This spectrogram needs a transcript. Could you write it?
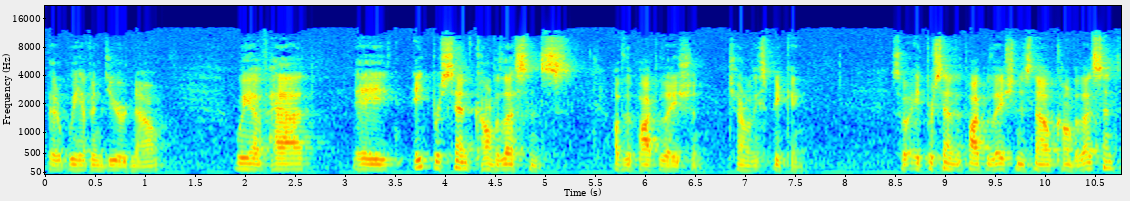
that we have endured now, we have had a 8% convalescence of the population, generally speaking. So 8% of the population is now convalescent.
